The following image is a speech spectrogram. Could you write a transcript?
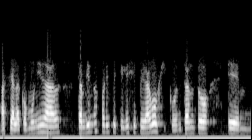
hacia la comunidad, también nos parece que el eje pedagógico, en tanto em,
